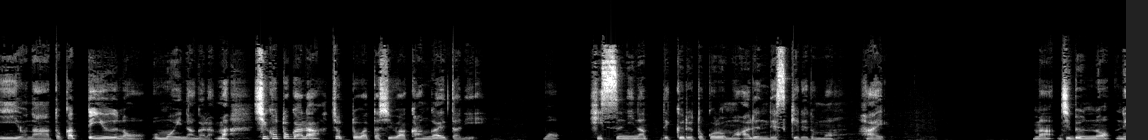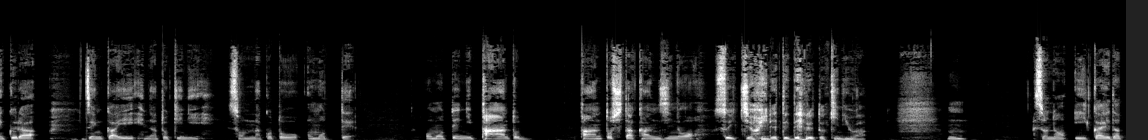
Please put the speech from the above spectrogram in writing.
いいよなとかっていうのを思いながら、まあ仕事柄ちょっと私は考えたりも必須になってくるところもあるんですけれども、はい。まあ自分のネクラ全開な時にそんなことを思って、表にパーンと、パーンとした感じのスイッチを入れて出る時には、うん。その言い換えだっ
